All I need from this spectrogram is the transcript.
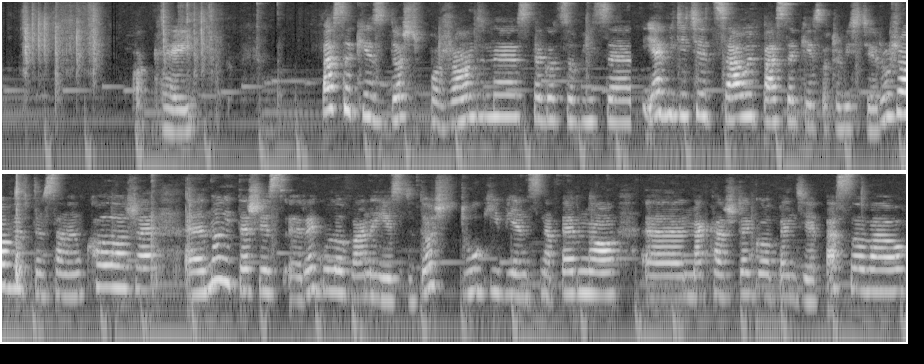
Okej. Pasek jest dość porządny z tego co widzę. Jak widzicie, cały pasek jest oczywiście różowy w tym samym kolorze. E, No i też jest regulowany, jest dość długi, więc na pewno e, na każdego będzie pasował.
